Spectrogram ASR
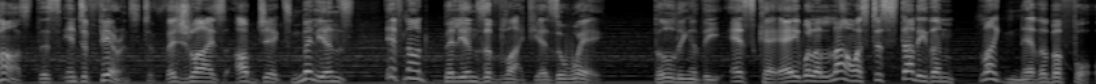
past this interference to visualize objects millions, if not billions of light years away. Building of the SKA will allow us to study them like never before.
